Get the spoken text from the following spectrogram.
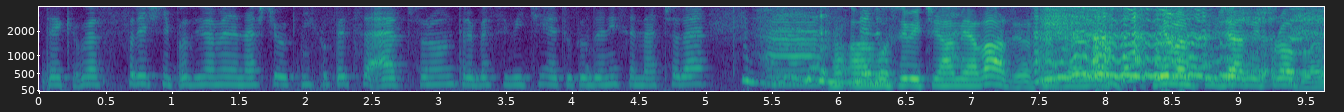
tak vás srdečne pozývame na návštevu knihkupectva Artforum, treba si vyčíhať túto Denise Mačora. A... No, alebo si vyčíham ja vás, ja, ja nemám s tým žiadny problém.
